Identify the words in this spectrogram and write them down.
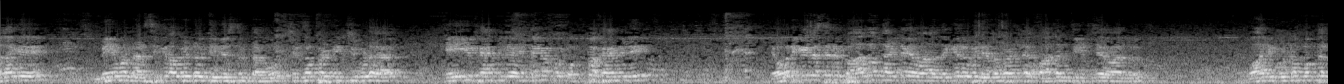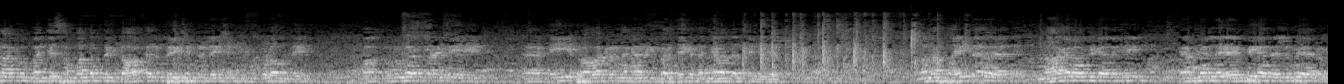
అలాగే మేము నరసింహరావులో జీవిస్తుంటాము చిన్నప్పటి నుంచి కూడా కేయూ ఫ్యామిలీ అంటే ఒక గొప్ప ఫ్యామిలీ. ఎవరికైనా సరే బాధ ఉందంటే వాళ్ళ దగ్గర నిలబడితే బాధను తీర్చేవాళ్ళు. వారి కుటుంబంతో నాకు మంచి సంబంధం ఉంది. డాక్టర్ పేషెంట్ రిలేషన్షిప్ కూడా ఉంది. మా గురువు గారు లాంటి టీఈ ప్రభాకర్ గారికి ప్రత్యేక ధన్యవాదాలు తెలియజేస్తున్నాను. మన ఫైటర్ నాగరాజు గారికి ఎమ్మెల్యే ఎంపీ గారు వెళ్ళిపోయారు.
